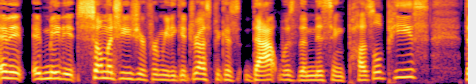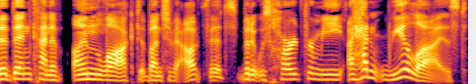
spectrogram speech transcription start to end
and it, it made it so much easier for me to get dressed because that was the missing puzzle piece that then kind of unlocked a bunch of outfits. But it was hard for me. I hadn't realized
